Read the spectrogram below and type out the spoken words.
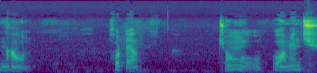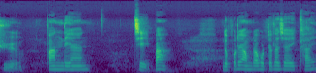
নাউন, হোটেল। চংউ ওয়ামেন ছু পান্দিয়ান চি পা দুপুরে আমরা হোটেলে যাই, খাই।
